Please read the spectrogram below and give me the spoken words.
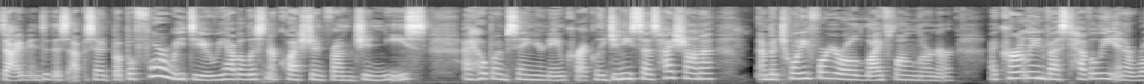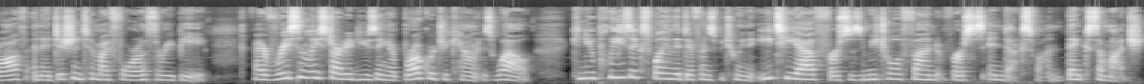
dive into this episode. But before we do, we have a listener question from Janice. I hope I'm saying your name correctly. Janice says, "Hi Shannah, I'm a 24 year old lifelong learner. I currently invest heavily in a Roth in addition to my 403b. I have recently started using a brokerage account as well. Can you please explain the difference between an ETF versus a mutual fund versus index fund? Thanks so much.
